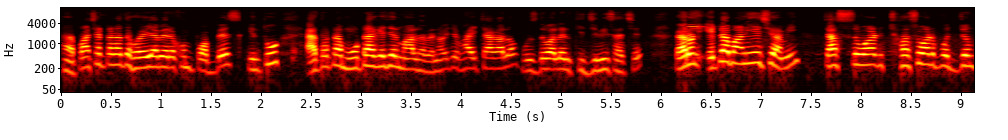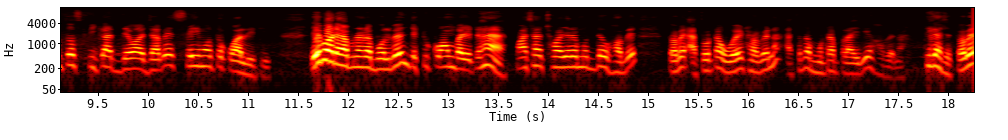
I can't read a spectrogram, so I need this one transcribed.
হ্যাঁ পাঁচ হাজার টাকাতে হয়ে যাবে এরকম পববেস কিন্তু এতটা মোটা গেজের মাল হবে না। ওই যে ভাই চাগালো, বুঝতে পারলেন কী জিনিস আছে। কারণ এটা বানিয়েছি আমি চারশো ওয়াট, ছশো ওয়াট পর্যন্ত স্পিকার দেওয়া যাবে সেই মতো কোয়ালিটি। এবারে আপনারা বলবেন যে একটু কম বাজেটে হ্যাঁ পাঁচ হাজার, ছ হাজারের মধ্যেও হবে, তবে এতটা ওয়েট হবে না, এতটা মোটা প্লাই দিয়ে হবে না। ঠিক আছে, তবে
